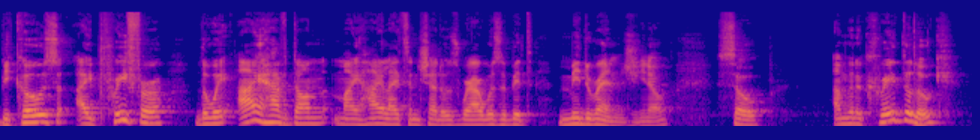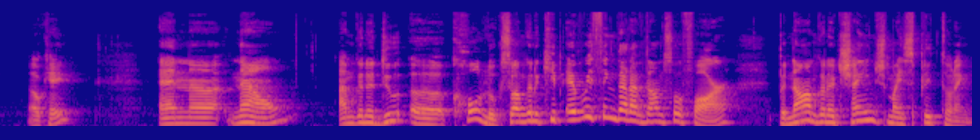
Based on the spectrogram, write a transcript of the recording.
because I prefer the way I have done my highlights and shadows where I was a bit mid-range, you know. So I'm to create the look, okay? And uh, now I'm to do a cold look. So I'm to keep everything that I've done so far, but now I'm to change my split toning.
